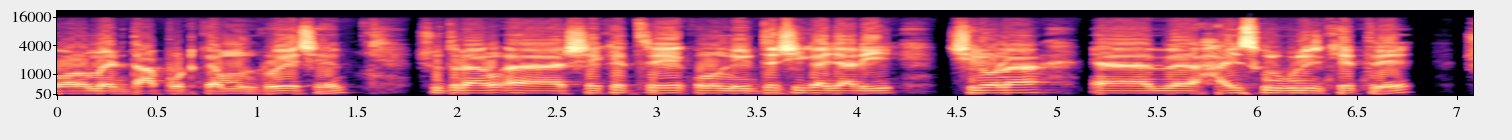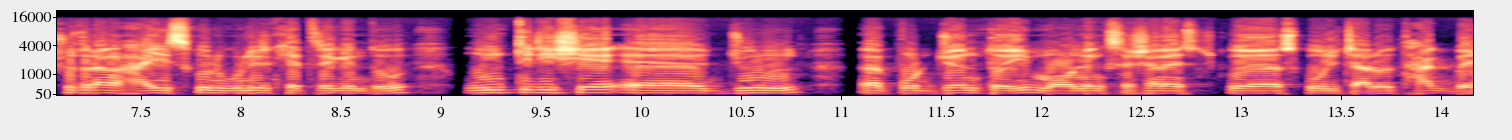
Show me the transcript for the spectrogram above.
গরমের দাপট কেমন রয়েছে। সুতরাং সেক্ষেত্রে কোনো নির্দেশিকা জারি ছিল না হাই স্কুলগুলির ক্ষেত্রে। সুতরাং হাই স্কুলগুলির ক্ষেত্রে কিন্তু উনত্রিশে জুন পর্যন্তই মর্নিং সেশনে স্কুল চালু থাকবে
